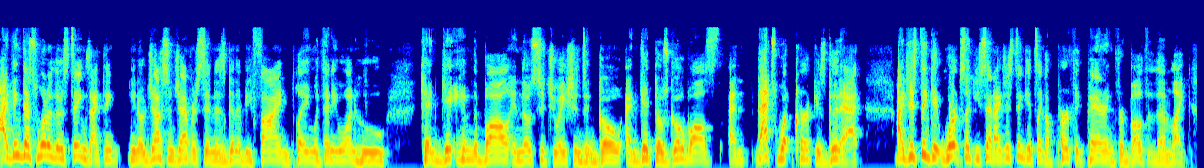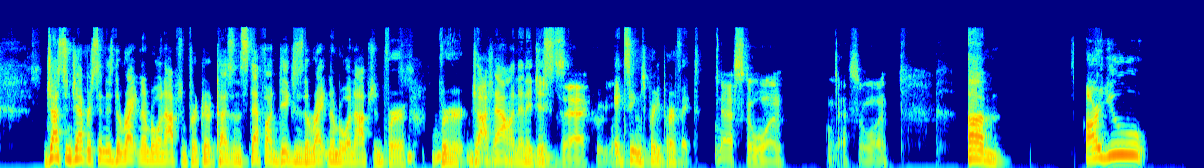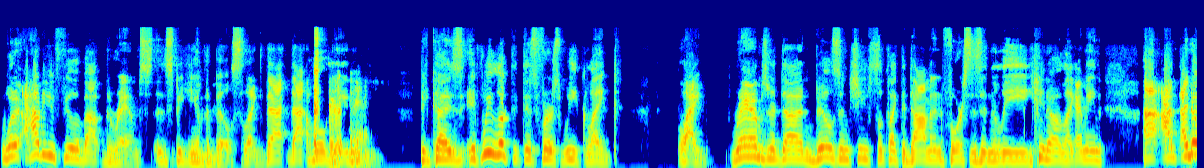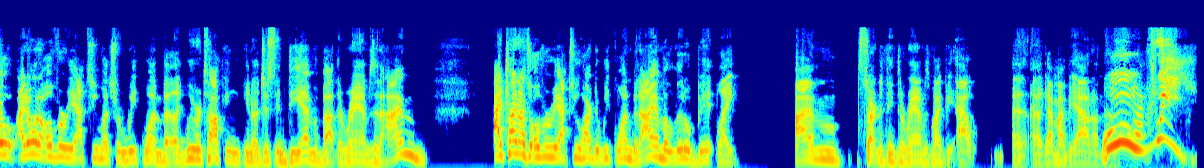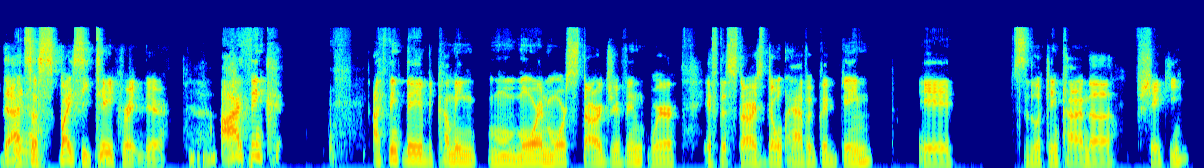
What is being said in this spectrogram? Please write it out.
I think that's one of those things. I think, you know, Justin Jefferson is going to be fine playing with anyone who can get him the ball in those situations and go and get those go balls. And that's what Kirk is good at. I just think it works. Like you said, I just think it's like a perfect pairing for both of them. Like Justin Jefferson is the right number one option for Kirk Cousins. Stefon Diggs is the right number one option for for Josh Allen. And it just exactly. it seems pretty perfect. That's the one. That's the one. Um, are you what? How do you feel about the Rams? uh, Speaking of the Bills, like that that whole game, because if we looked at this first week, like like Rams are done, Bills and Chiefs look like the dominant forces in the league. You know, like I mean. I, I I know I don't want to overreact too much from week one, but like we were talking, you know, just in DM about the Rams, and I'm I try not to overreact too hard to week one, but I am a little bit like I'm starting to think the Rams might be out. And like I might be out on that. Woo wee! That's Yeah. a spicy take right there. I think, I think they're becoming more and more star driven. Where if the stars don't have a good game, it's looking kind of shaky.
